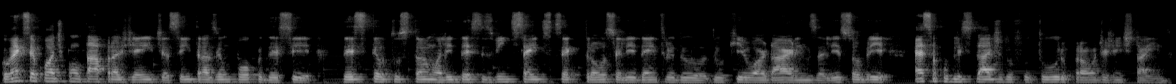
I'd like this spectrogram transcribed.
Como é que você pode contar para a gente, assim, trazer um pouco desse, desse teu tostão ali, desses 20 cents que você trouxe ali dentro do, do Keyword Darlings ali, sobre essa publicidade do futuro, para onde a gente está indo?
